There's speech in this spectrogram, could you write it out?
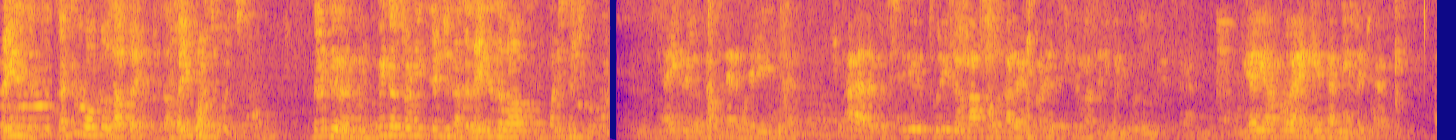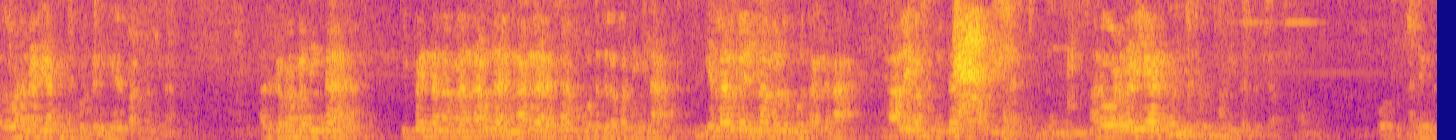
ட்ரைனேஜ் இருக்கு. சென்ட்ரல் லோக்கல் லாக் ஆயிருக்கு சார். பைப் உடஞ்சு போச்சு. இந்த ரெண்டு செஞ்சுங்க அந்த ட்ரைனேஜ் எல்லாம் பண்ணி செஞ்சு கொடுக்கணும் டைகரில் பிரச்சனை எனக்கு தெரியுது ஆனால் அதை கொஞ்சம் சிறிய துரிதமாக போர்க்கால அடிப்படையில் சீக்கிரமாக சரி பண்ணி கொடுன்னு கேட்குறேன் ஏரியா பூரா எங்கேயும் தண்ணி இல்லை சார். அதை உடனடியாக செஞ்சு கொடுத்து நீங்கள் ஏற்பாடு பண்ணுங்க. அதுக்கப்புறம் பார்த்தீங்கன்னா இப்போ இந்த நம்ம நடந்த நகர சிறப்பு கூட்டத்தில் பார்த்தீங்கன்னா எல்லாருமே என்ன மனு கொடுத்தாங்கன்னா சாலை வசதி தான் அதை உடனடியாக எனக்கு செஞ்சு கொடுக்க சொல்லி சார். அதுங்க.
